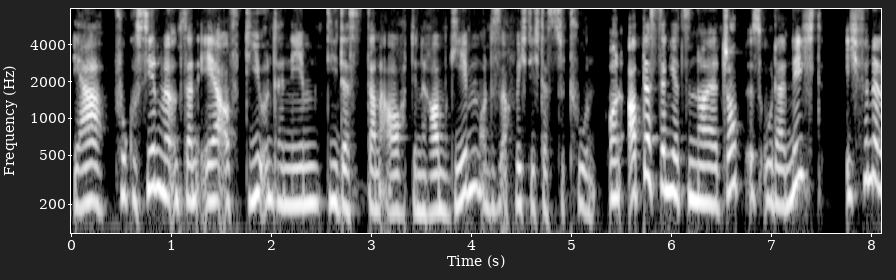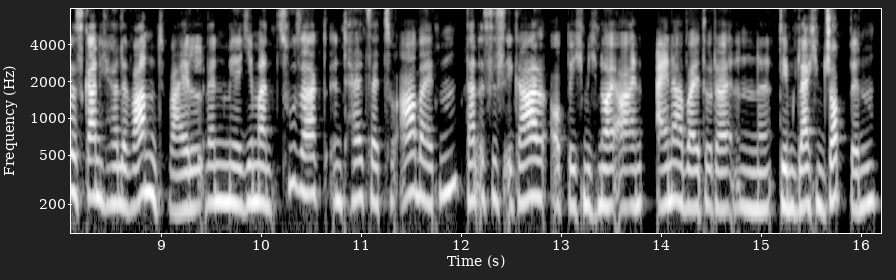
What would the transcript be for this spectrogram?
ja, fokussieren wir uns dann eher auf die Unternehmen, die das dann auch den Raum geben und es ist auch wichtig, das zu tun. Und ob das denn jetzt ein neuer Job ist oder nicht, ich finde das gar nicht relevant, weil wenn mir jemand zusagt, in Teilzeit zu arbeiten, dann ist es egal, ob ich mich neu ein einarbeite oder in dem gleichen Job bin,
